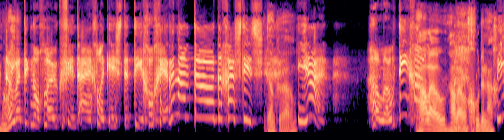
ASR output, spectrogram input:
nou, wat ik nog leuker vind eigenlijk is dat Tigo Gernand eh, de gast is. Dank u wel. Ja. Hallo Tigo. Hallo, hallo, goedenacht.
